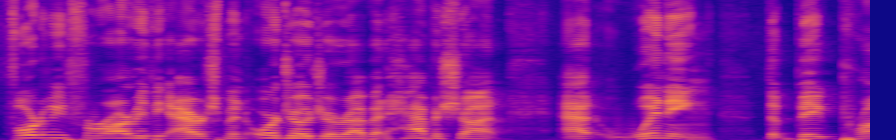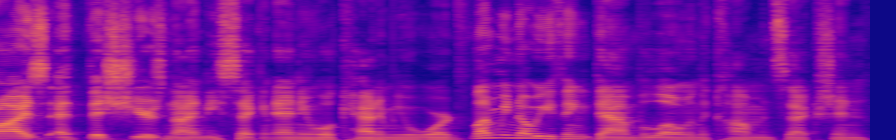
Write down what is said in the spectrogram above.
Ford v Ferrari, The Irishman, or Jojo Rabbit have a shot at winning the big prize at this year's 92nd Annual Academy Awards? Let me know what you think down below in the comment section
